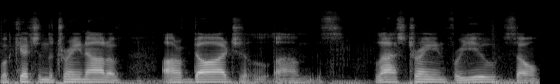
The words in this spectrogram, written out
We're catching the train out of out of Dodge. Um, last train for you. So,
